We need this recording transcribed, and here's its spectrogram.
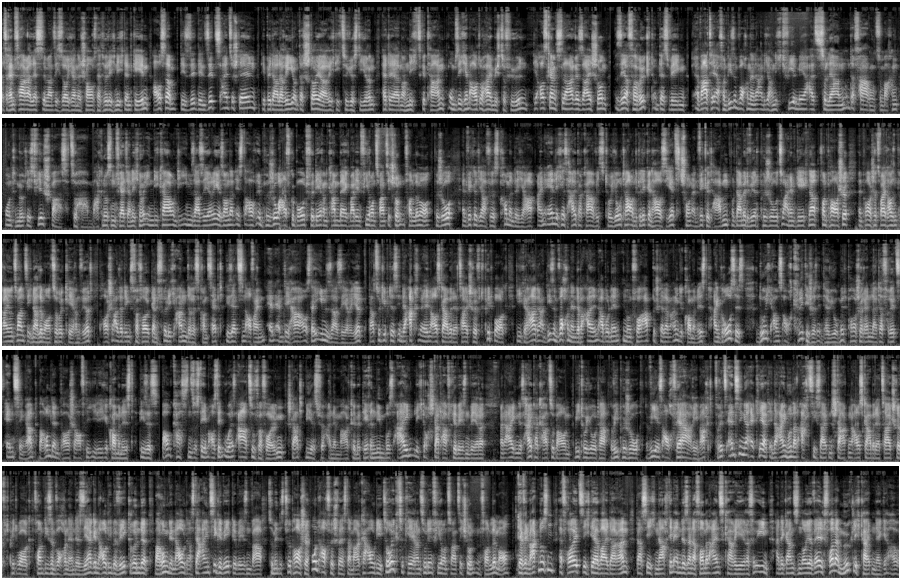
Als Rennfahrer lässt man sich solch eine Chance natürlich nicht entgehen. Außer die, den Sitz einzustellen, die Pedalerie und das Steuer richtig zu justieren, hätte er noch nichts getan, um sich im Auto heimisch zu fühlen. Die Ausgangslage sei schon sehr verrückt und deswegen erwarte er von diesem Wochenende eigentlich auch nicht viel mehr als zu lernen und Erfahrungen zu machen und möglichst viel Spaß zu haben. Magnussen fährt ja nicht nur IndyCar und die IMSA-Serie, sondern ist auch im Peugeot-Aufgebot für deren Comeback bei den 24 Stunden von Le Mans. Peugeot entwickelt ja fürs kommende Jahr ein ähnliches Hypercar wie es Toyota und Glickenhaus jetzt schon entwickelt haben und damit wird Peugeot zu einem Gegner von Porsche, wenn Porsche 2023 nach Le Mans zurückkehren wird. Porsche allerdings verfolgt ein völlig anderes Konzept. Die setzen auf ein LMDH aus der IMSA-Serie. Dazu gibt es in der aktuellen Ausgabe der Zeitschrift Pitwalk, die gerade an diesem Wochenende bei allen Abonnenten und Vorabbestellern angekommen ist, ein großes, durchaus auch kritisches Interview mit Porsche-Rennleiter Fritz Enzinger, warum denn Porsche auf die Idee gekommen ist, dieses Baukastensystem aus den USA zu verfolgen, statt, wie es für eine Marke mit deren Nimbus eigentlich doch statthaft gewesen wäre, ein eigenes Hypercar zu bauen, wie Toyota, wie Peugeot, wie es auch Ferrari macht. Fritz Enzinger erklärt in der 180 Seiten starken Ausgabe der Zeitschrift Pitwalk von diesem Wochenende sehr genau die Beweggründe, warum genau das der einzige Weg gewesen war, zumindest für Porsche und auch für Schwestermarke Audi, zurückzukehren zu den 24 Stunden von Le Mans. Kevin Magnussen erfreut sich derweil daran, dass sich nach dem Ende seiner Formel 1 Karriere für ihn eine ganz neue Welt voller Möglichkeiten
